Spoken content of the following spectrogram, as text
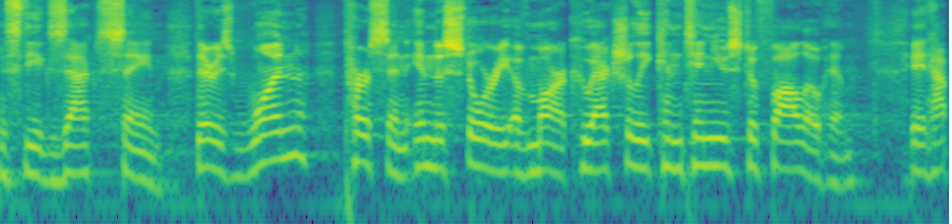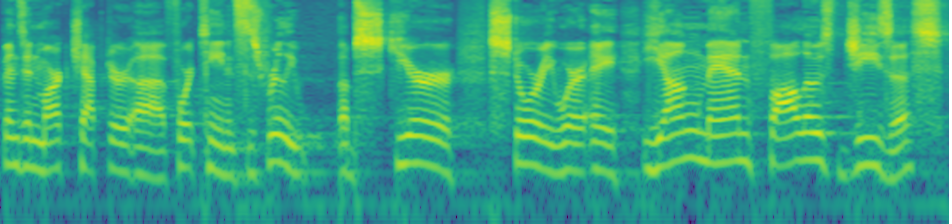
It's the exact same. There is one person in the story of Mark who actually continues to follow him. It happens in Mark chapter uh, 14. It's this really obscure story where a young man follows Jesus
